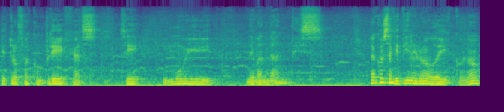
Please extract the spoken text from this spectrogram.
estrofas complejas ¿sí? y muy demandantes. La cosa que tiene el nuevo disco, ¿no?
